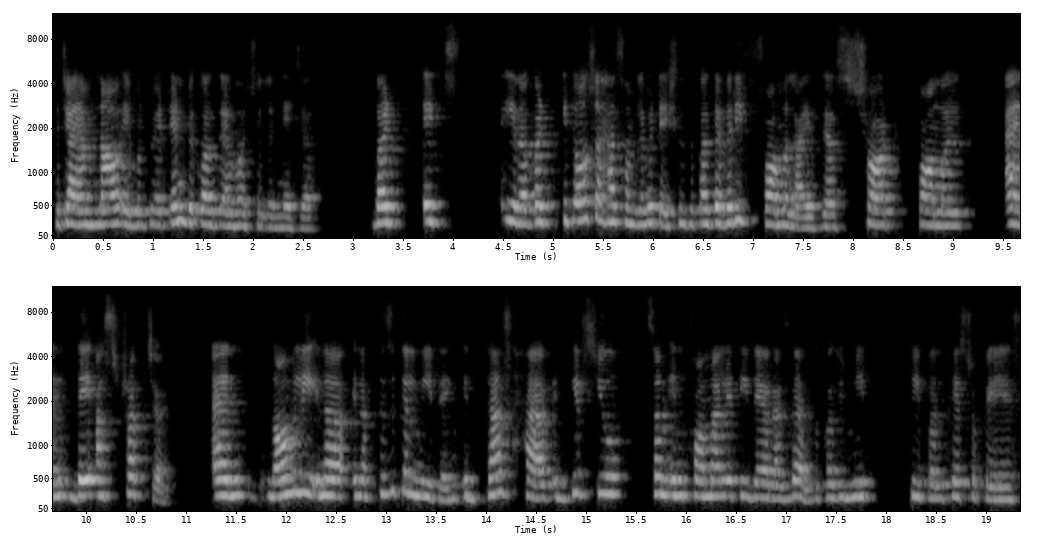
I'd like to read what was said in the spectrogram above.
which I am now able to attend because they're virtual in nature. But it's, you know, but it also has some limitations because they're very formalized, they're short, formal, and they are structured. And normally in a in a physical meeting, it does have, it gives you some informality there as well, because you meet people face to face,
